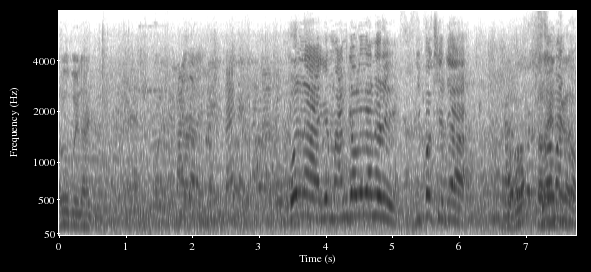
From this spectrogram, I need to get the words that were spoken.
हो बैल आहेत बोल ना हे मानगावला जाणार आहे. दीपक शेट्या. मानगाव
